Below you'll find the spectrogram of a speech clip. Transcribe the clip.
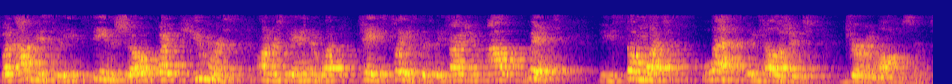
But obviously, seeing the show, quite humorous understanding of what takes place as they try to outwit the somewhat less intelligent German officers.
